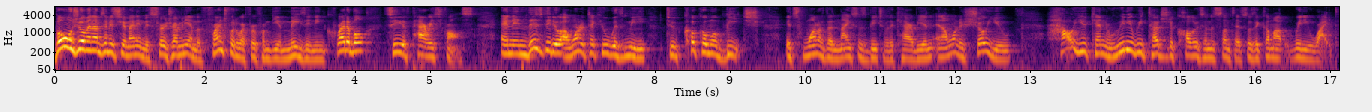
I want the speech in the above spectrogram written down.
Bonjour mesdames et messieurs, my name is Serge Ramelli. I'm a French photographer from the amazing, incredible city of Paris, France. And in this video I want to take you with me to Kokomo Beach. It's one of the nicest beaches of the Caribbean and I want to show you how you can really retouch the colors in the sunset so they come out really white.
